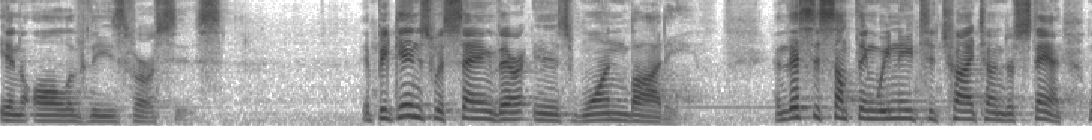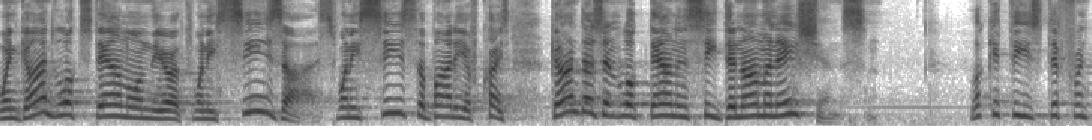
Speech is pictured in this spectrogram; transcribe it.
in all of these verses? It begins with saying there is one body. And this is something we need to try to understand. When God looks down on the earth, when He sees us, when He sees the body of Christ, God doesn't look down and see denominations. Look at these different,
